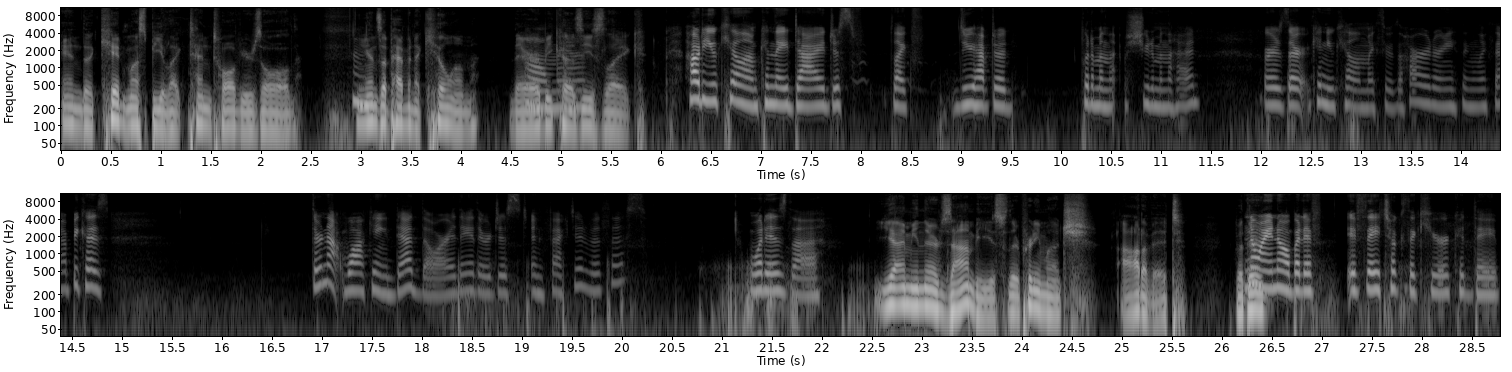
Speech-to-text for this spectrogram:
and the kid must be like 10, 12 years old. Hmm. He ends up having to kill him there Oh, because man. he's like How do you kill him? Can they die just like? Do you have to put him in the shoot him in the head, or is there? Can you kill him like through the heart or anything like that? Because they're not walking dead though, are they? They're just infected with this. What is the? Yeah, I mean they're zombies, so they're pretty much out of it. But No, I know, but if if they took the cure, could they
